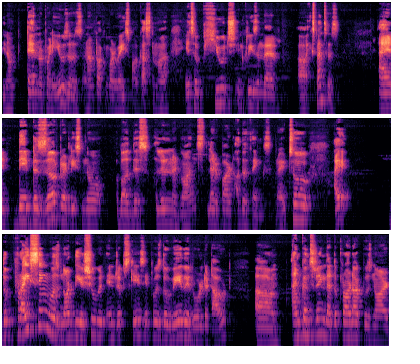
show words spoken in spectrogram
you know, 10 or 20 users, and I'm talking about a very small customer, it's a huge increase in their uh, expenses. And they deserve to at least know about this a little in advance, let apart other things, right? So I the pricing was not the issue in Drip's case, it was the way they rolled it out. Um, and considering that the product was not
